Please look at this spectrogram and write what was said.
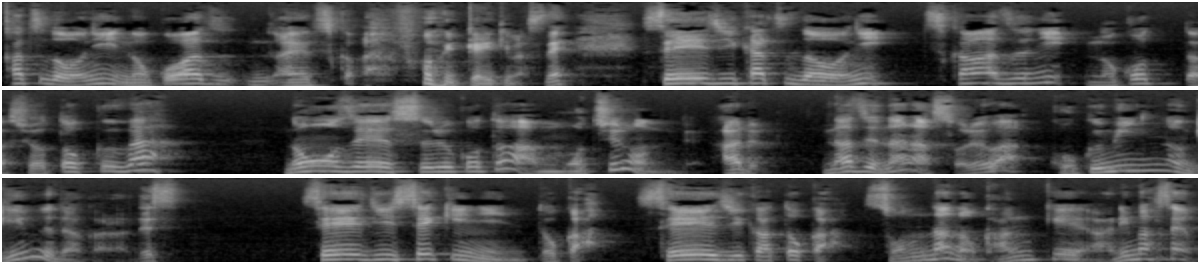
活動に残わず、え使 もう一回いきますね。政治活動に使わずに残った所得は納税することはもちろんである。なぜならそれは国民の義務だからです。政治責任とか政治家とかそんなの関係ありません。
